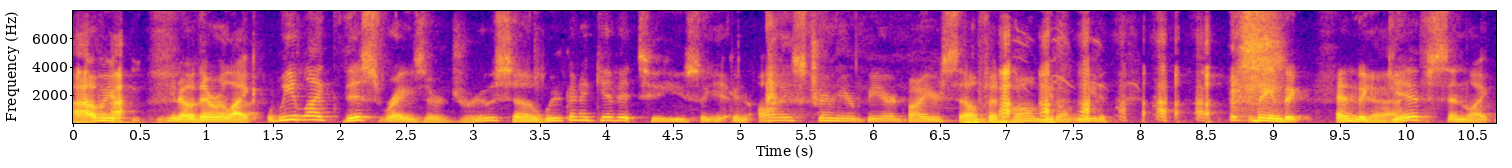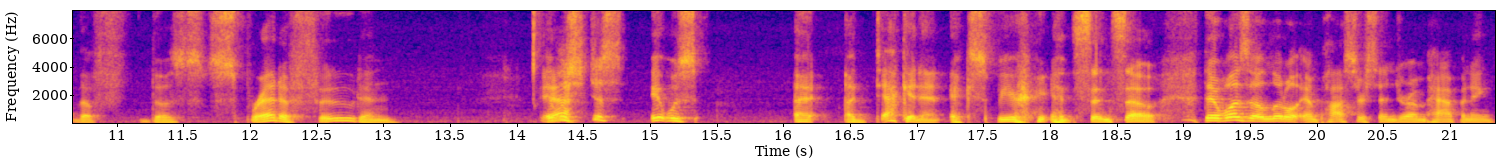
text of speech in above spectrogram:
I mean, you know, they were like, "We like this razor, Drew, so we're gonna give it to you, so you can always trim your beard by yourself at home. You don't need it." I mean, the and the Yeah. gifts and like the the spread of food and it Yeah. was just it was a, a decadent experience and so there was a little imposter syndrome happening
